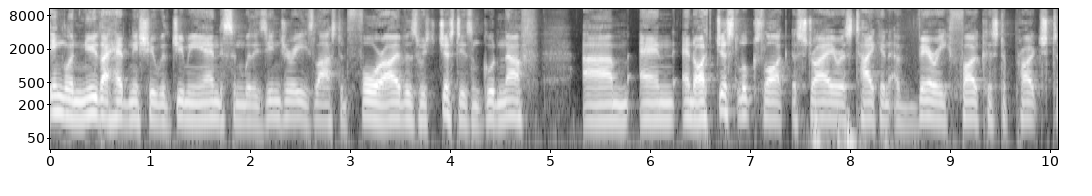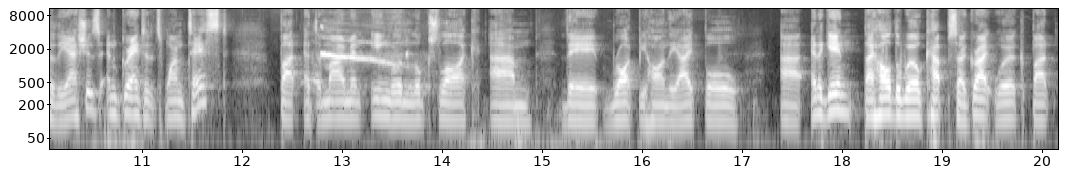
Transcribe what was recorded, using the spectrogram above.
England knew they had an issue with Jimmy Anderson with his injury. He's lasted four overs, which just isn't good enough. Um, and and it just looks like Australia has taken a very focused approach to the Ashes. And granted, it's one test, but at the moment, England looks like um, they're right behind the eight ball. Uh, and again, they hold the World Cup, so great work, but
